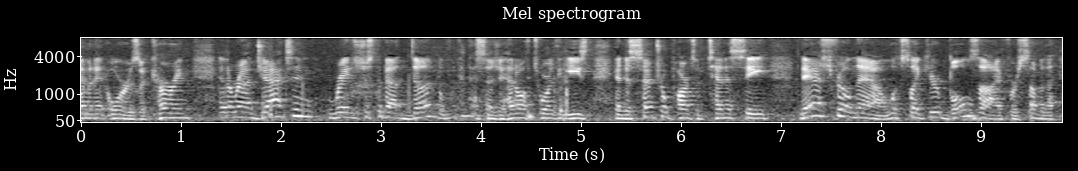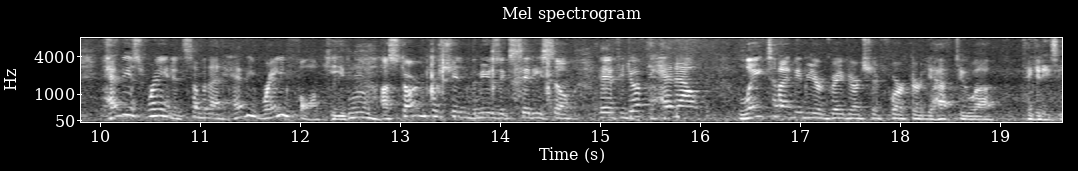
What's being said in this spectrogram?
imminent or is occurring. And around Jackson, rain's just about done, but look at this as you head off toward the east into central parts of Tennessee. Nashville now looks like your bullseye for some of the heaviest rain and some of that heavy rainfall, Keith. Mm. Uh, starting to push into the Music City, so if you do have to head out late tonight, maybe you're a graveyard shift worker, you have to uh, take it easy.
